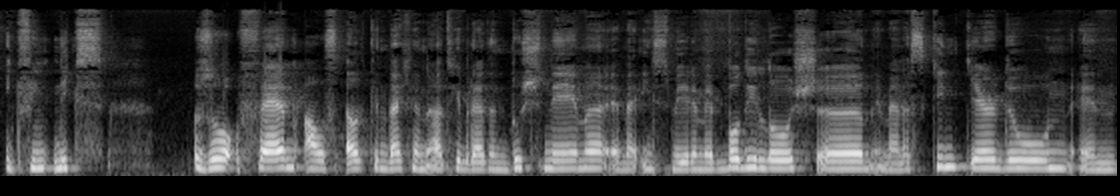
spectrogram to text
Ik vind niks zo fijn als elke dag een uitgebreide douche nemen en mij insmeren met bodylotion en mijn skincare doen en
